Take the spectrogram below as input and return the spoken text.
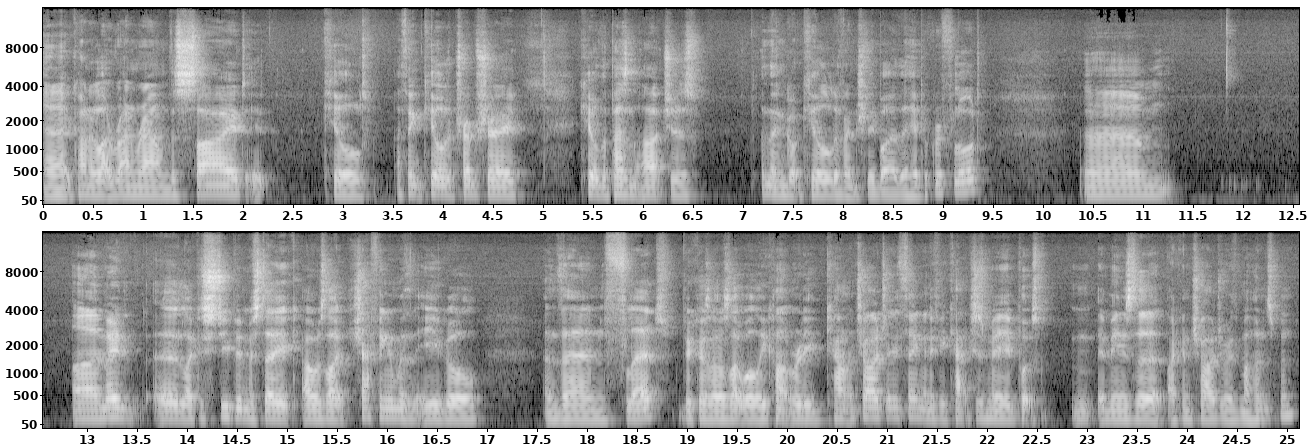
Uh, it kind of like ran round the side. It killed, I think, killed a trebuchet, killed the peasant archers, and then got killed eventually by the hippogriff lord. Um, I made uh, like a stupid mistake. I was like chaffing him with an eagle, and then fled because I was like, well, he can't really countercharge anything, and if he catches me, it puts it means that I can charge him with my huntsman.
